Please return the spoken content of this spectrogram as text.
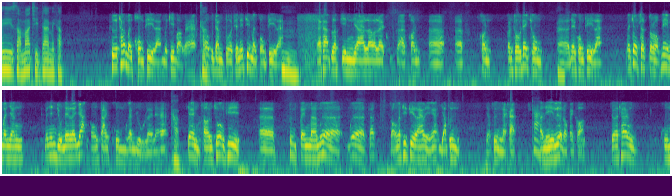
นี่สามารถฉีดได้ไหมครับ คือถ้ามันคงที่แล้วเมื่อกี้บอกนะฮะครับโรคประจำตัวชนิดที่มันคงที่แล้วอืมนะครับ เรากินยาเราอะไร con เอ่อเอ่อ con control ได้คงเอ่อได้คงที่แล้วไม่ใช่ stroke นี่มันยังมันยังอยู่ในระยะของการคุมกันอยู่เลยนะฮะครับเช่นตอนช่วงที่เอ่อเพิ่งเป็นมาเมื่อเมื่อสักสองอาทิตย์ที่แล้วอย่างเงี้ยอย่าเพึ่ง อย่าเพึ่งนะครับค่ะอันนี้เลื่อนออกไปก่อนจนกระทั่งคุม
